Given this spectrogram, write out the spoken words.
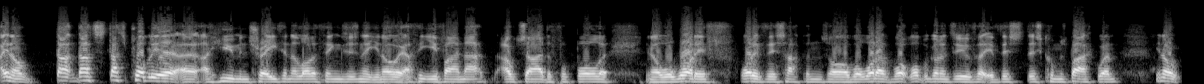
you know that that's that's probably a, a, human trait in a lot of things isn't it? You know i think you find that outside the footballer you know well what if what if this happens? Or well what what, what we're going to do if that if this this comes back? When you know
